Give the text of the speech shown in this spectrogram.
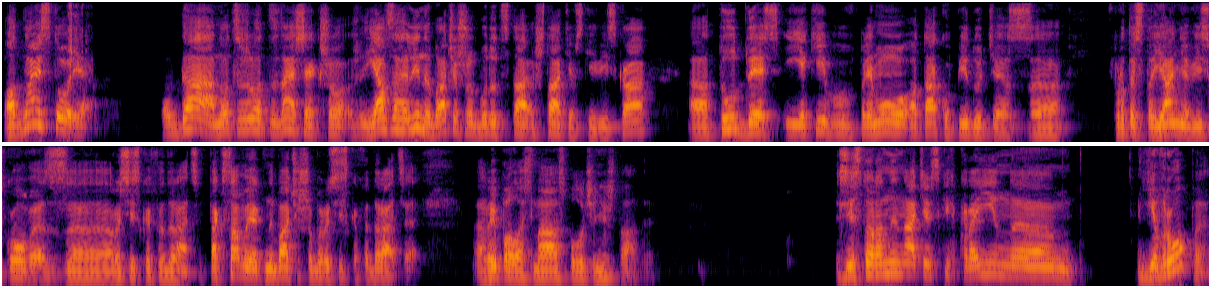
Одна історія. Да, ну це ж от знаєш, якщо я взагалі не бачу, що будуть штатівські війська тут десь, і які в пряму атаку підуть е, з е, протистояння військове з е, Російською Федерацією. Так само, як не бачу, щоб Російська Федерація рипалась на Сполучені Штати. Зі сторони натівських країн е, Європи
